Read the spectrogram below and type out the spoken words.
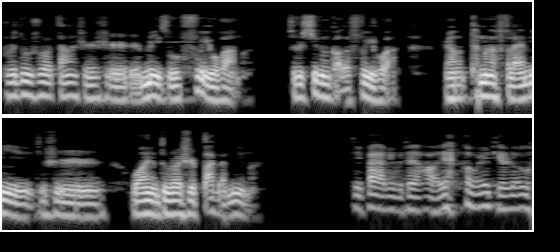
不是都说当时是魅族富裕化嘛，就是系统搞的富裕化，然后他们的 Flyme 就是网友都说是八个密嘛，对，八个密不太好，我也听说过，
